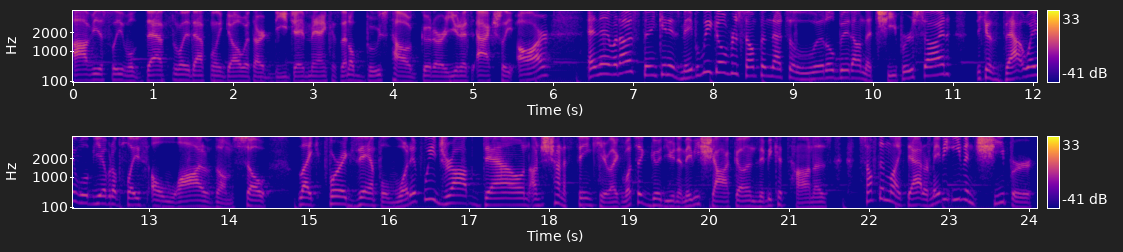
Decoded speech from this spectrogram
Obviously, we'll definitely, definitely go with our DJ man because that'll boost how good our units actually are. And then what I was thinking is maybe we go for something that's a little bit on the cheaper side because that way we'll be able to place a lot of them. So like for example, what if we drop down, I'm just trying to think here, like what's a good unit? Maybe shotguns, maybe katanas, something like that, or maybe even cheaper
